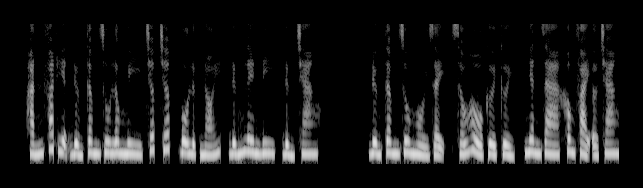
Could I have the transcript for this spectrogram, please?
hắn phát hiện đường tâm du lông mi chớp chớp vô lực nói, đứng lên đi, đừng trang. Đường tâm du ngồi dậy, xấu hổ cười cười, nhân ra không phải ở trang,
